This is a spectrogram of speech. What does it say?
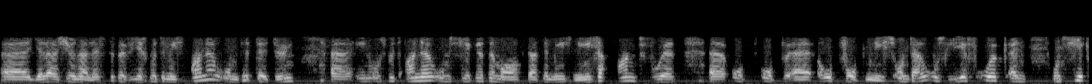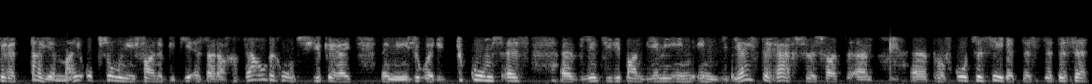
uh julle as joernaliste beweeg moet 'n mens aanhou om dit te doen uh en ons moet aanhou om seker te maak dat 'n mens mense antwoord uh op op uh, op opnuus. Onthou ons leef ook in onsekere tye. My opsomming hiervan 'n bietjie is dat daar geweldige onsekerheid by mense oor die toekoms is uh weens hierdie pandemie en en juiste reg soos wat uh, uh prof Kotse sê dit is dit is 'n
